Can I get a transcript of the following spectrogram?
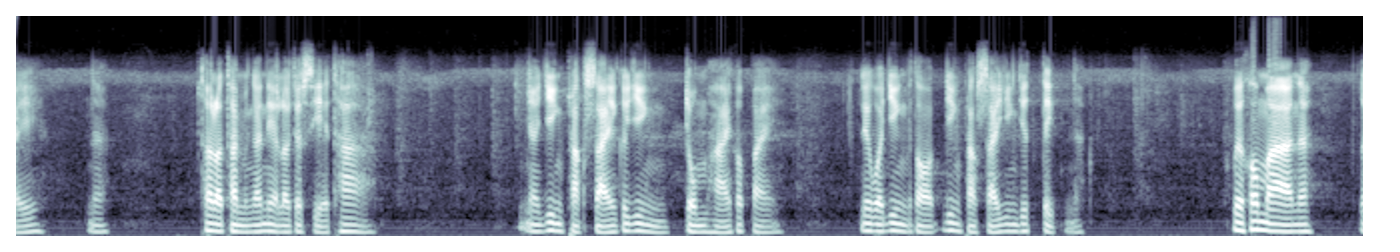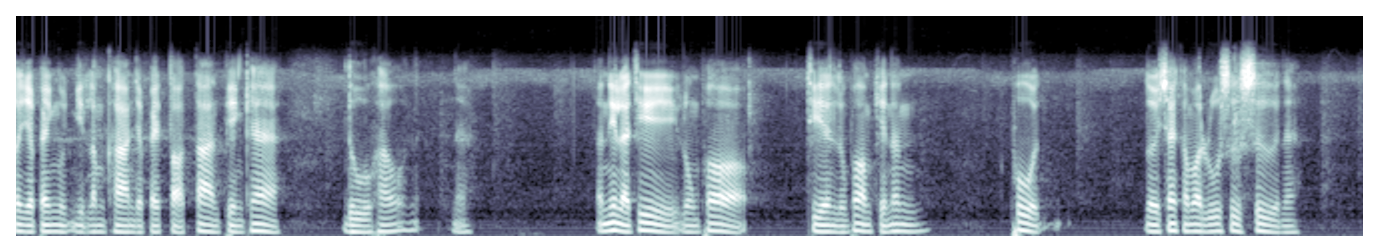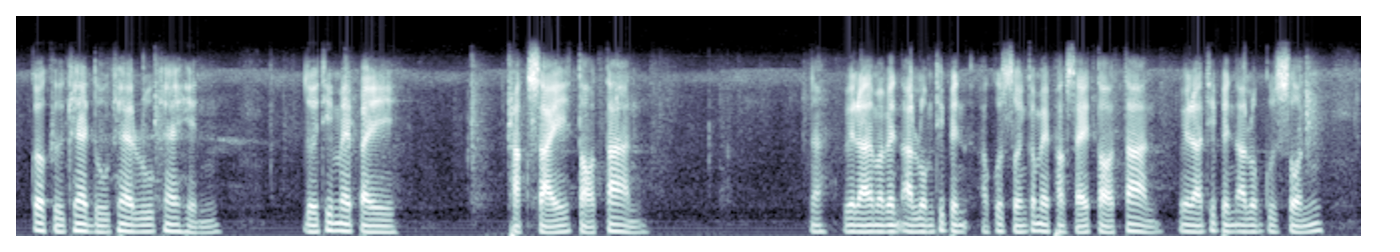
นะถ้าเราทำอย่างนั้นเนี่ยเราจะเสียท่า ยิ่งผลักไสก็ยิ่งจมหายเข้าไป เรียกว่ายิ่งต่อยิ่งผลักไสยิ่งยึดติดนะเมื่อเข้ามานะ เราอย่าไปหงุดหงิดลำคาญอย่าไปต่อต้านเพียงแค่ดูเขานะอันนี้แหละที่หลวงพ่อเทียนหลวงพ่อเขียนนั่นพูด โดยใช้คำว่ารู้ซื่อๆนะก็คือแค่ดูแค่รู้แค่เห็น โดยที่ไม่ไปผลักไสต่อต้านนะเวลามาเป็นอารมณ์ที่เป็นอกุศลก็ไม่ผลักใสต่อต้าน เวลาที่เป็นอารมณ์กุศล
